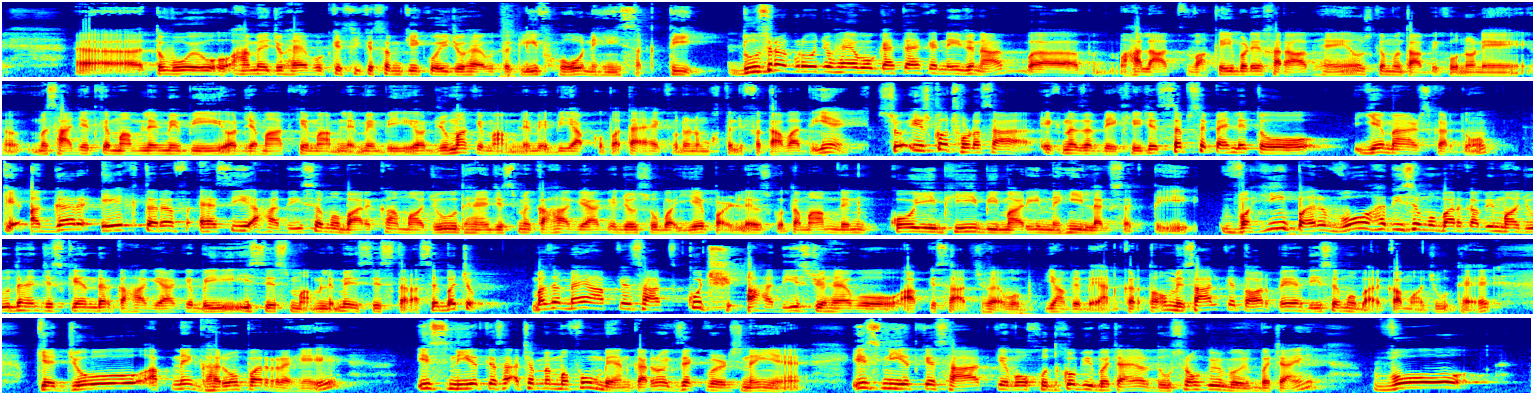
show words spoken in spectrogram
تو وہ ہمیں جو ہے وہ کسی قسم کی کوئی جو ہے وہ تکلیف ہو نہیں سکتی۔ دوسرا گروہ جو ہے وہ کہتا ہے کہ نہیں جناب حالات واقعی بڑے خراب ہیں۔ اس کے مطابق انہوں نے مساجد کے معاملے میں بھی اور جماعت کے معاملے میں بھی اور جمعہ کے معاملے میں بھی آپ کو پتا ہے کہ انہوں نے مختلف فتوا دیے ہیں۔ سو اس کو تھوڑا سا ایک نظر دیکھ لیجیے۔ سب سے پہلے تو یہ میں عرض کر دوں کہ اگر ایک طرف ایسی احادیث مبارکہ موجود ہیں جس میں کہا گیا کہ جو صبح یہ پڑھ لے، اس کو تمام دن کوئی بھی بیماری نہیں لگ سکتی، وہیں پر وہ حدیث مبارکہ بھی موجود ہیں جس کے اندر کہا گیا کہ بھئی اس اس معاملے میں اس اس طرح سے بچو۔ مطلب میں آپ کے ساتھ کچھ احادیث جو ہے وہ آپ کے ساتھ جو ہے وہ یہاں پہ بیان کرتا ہوں۔ مثال کے طور پہ حدیث مبارکہ موجود ہے کہ جو اپنے گھروں پر رہے اس نیت کے ساتھ اچھا میں مفہوم بیان کر رہا ہوں ایگزیکٹ ورڈز نہیں ہے اس نیت کے ساتھ کہ وہ خود کو بھی بچائیں اور دوسروں کو بھی بچائیں، وہ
